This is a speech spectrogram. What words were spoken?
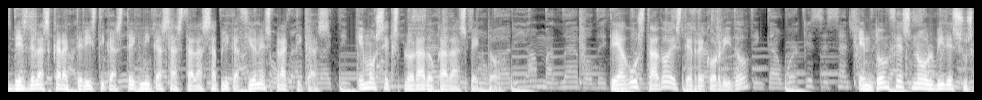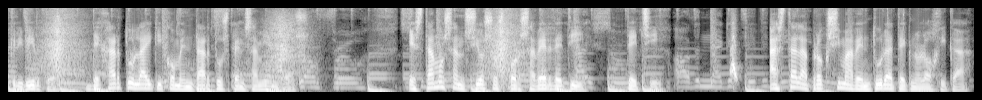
Desde las características técnicas hasta las aplicaciones prácticas, hemos explorado cada aspecto. ¿Te ha gustado este recorrido? Entonces no olvides suscribirte, dejar tu like y comentar tus pensamientos. Estamos ansiosos por saber de ti, Techi. Hasta la próxima aventura tecnológica.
